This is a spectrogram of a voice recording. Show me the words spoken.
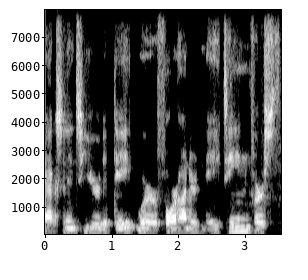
accidents year-to-date were 418 versus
